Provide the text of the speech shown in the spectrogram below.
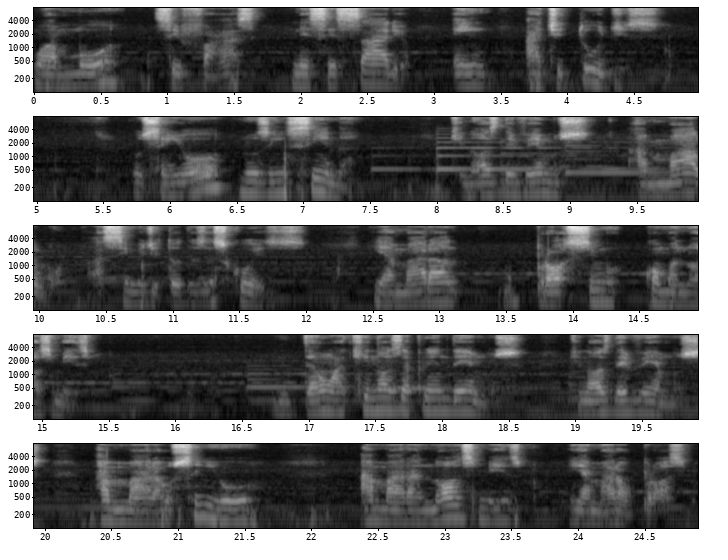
o amor se faz necessário em atitudes. O Senhor nos ensina que nós devemos amá-lo acima de todas as coisas e amar o próximo como a nós mesmos. Então aqui nós aprendemos que nós devemos amar ao Senhor, amar a nós mesmos e amar ao próximo.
